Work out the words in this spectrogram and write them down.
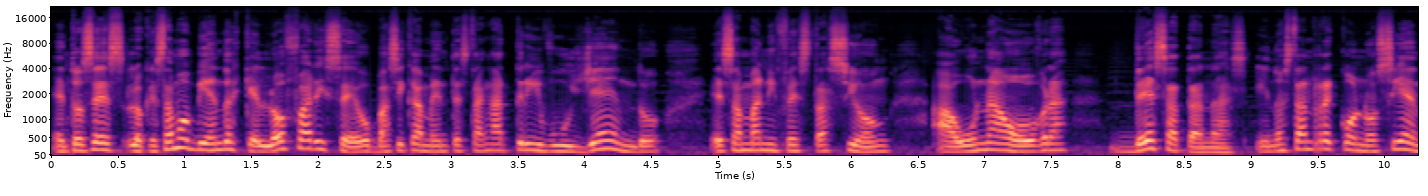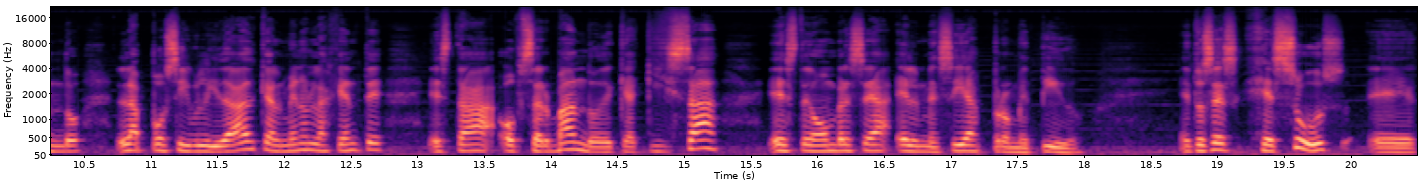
Entonces, lo que estamos viendo es que los fariseos básicamente están atribuyendo esa manifestación a una obra de Satanás y no están reconociendo la posibilidad que al menos la gente está observando de que quizá este hombre sea el Mesías prometido. Entonces Jesús, eh,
